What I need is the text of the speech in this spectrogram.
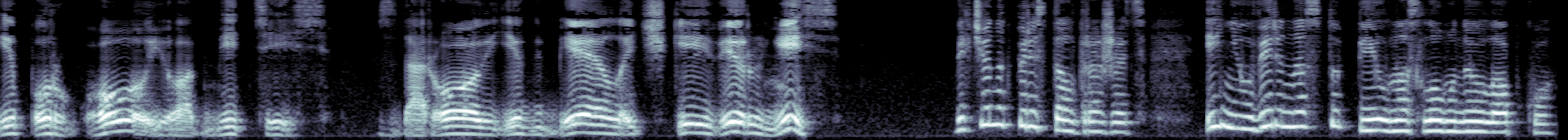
и пургою обметись». Здоровье к белочке вернись!» Бельчонок перестал дрожать и неуверенно ступил на сломанную лапку.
